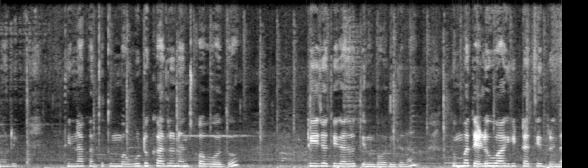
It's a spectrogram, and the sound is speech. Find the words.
ನೋಡಿ, ತಿನ್ನಕ್ಕಂತೂ ತುಂಬ ಊಟಕ್ಕಾದರೂ ನಂಚ್ಕೋಬೋದು. ಟೀ ಜೊತೆಗಾದರೂ ತಿನ್ಬೋದು ಇದನ್ನು. ತುಂಬ ತೆಳುವಾಗಿ ಹಿಟ್ಟು ಹತ್ತಿದ್ರಿಂದ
